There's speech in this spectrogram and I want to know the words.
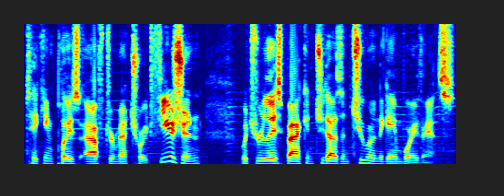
taking place after Metroid Fusion, which released back in 2002 on the Game Boy Advance.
